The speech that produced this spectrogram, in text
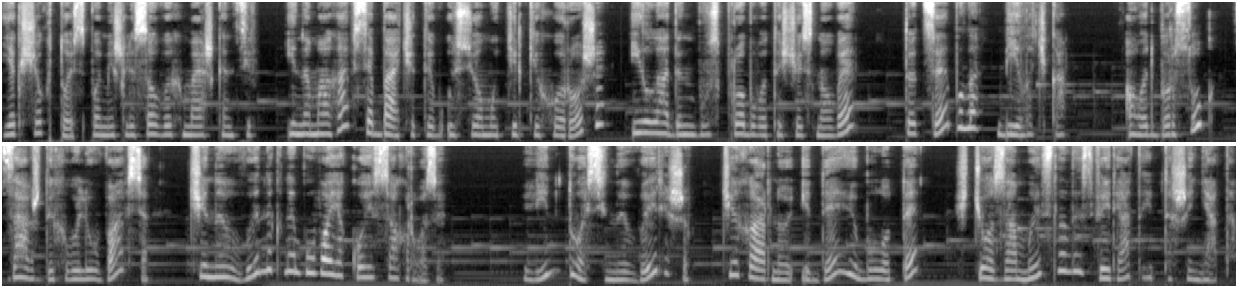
Якщо хтось поміж лісових мешканців і намагався бачити в усьому тільки хороше і ладен був спробувати щось нове, то це була білочка. А от борсук завжди хвилювався, чи не виникне, бува, якоїсь загрози. Він досі не вирішив, чи гарною ідеєю було те, що замислили звірята і пташенята.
